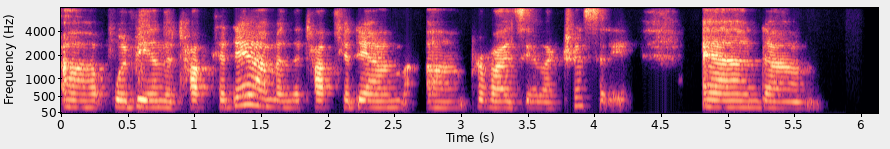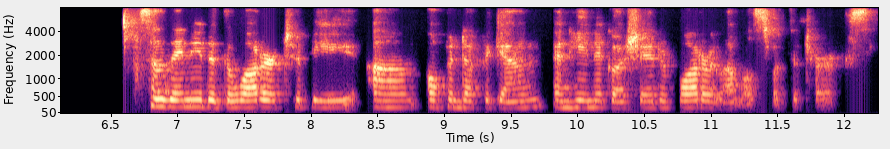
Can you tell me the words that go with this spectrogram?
uh, would be in the Tabqa Dam, and the Tabqa Dam um, provides the electricity. And um, so they needed the water to be um, opened up again, and he negotiated water levels with the Turks.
